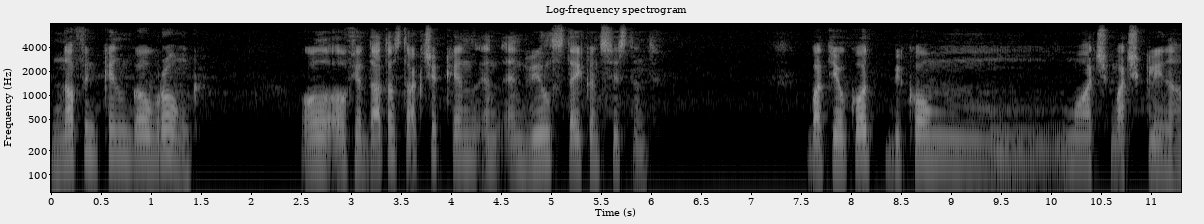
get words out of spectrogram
nothing can go wrong. All of your data structure can and, and will stay consistent but your code become much much cleaner.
